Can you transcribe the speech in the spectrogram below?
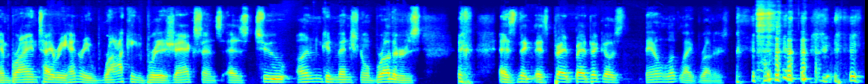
and Brian Tyree Henry rocking British accents as two unconventional brothers. as Nick as Brad, Brad Pitt goes, they don't look like brothers.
